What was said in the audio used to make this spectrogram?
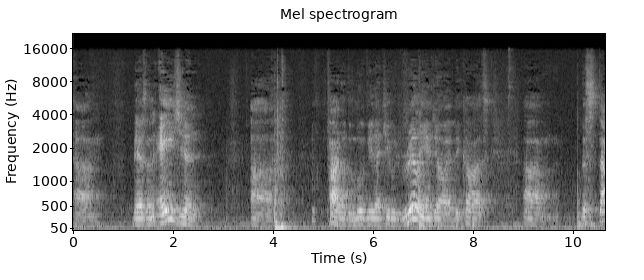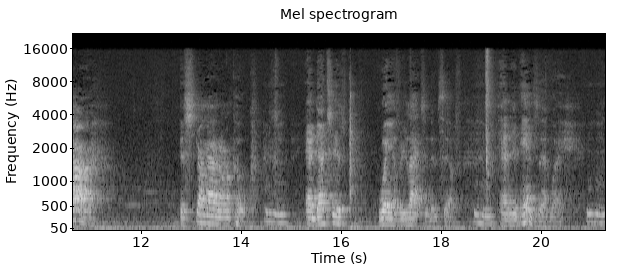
um, there's an Asian uh, part of the movie that you would really enjoy because um, the star is strung out on coke, hmm and that's his way of relaxing himself hmm and it ends that way. hmm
